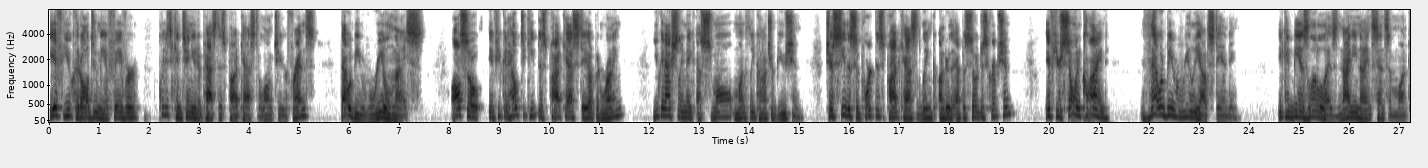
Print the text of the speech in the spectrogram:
If you could all do me a favor, please continue to pass this podcast along to your friends. That would be real nice. Also, if you could help to keep this podcast stay up and running, you can actually make a small monthly contribution. Just see the support this podcast link under the episode description. If you're so inclined, that would be really outstanding. It could be as little as 99 cents a month.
